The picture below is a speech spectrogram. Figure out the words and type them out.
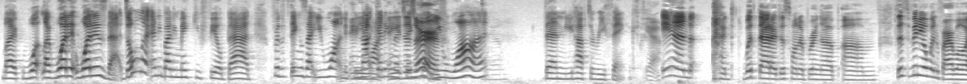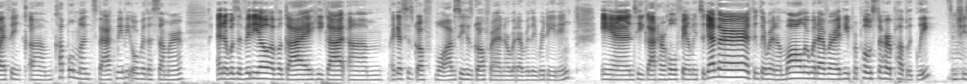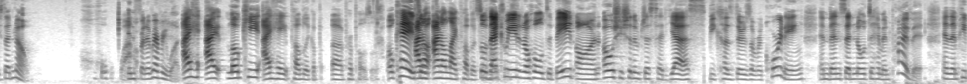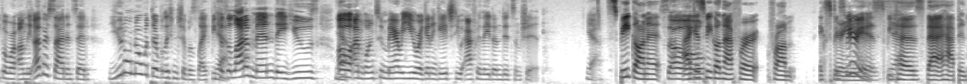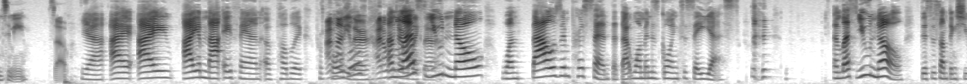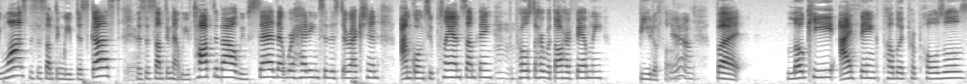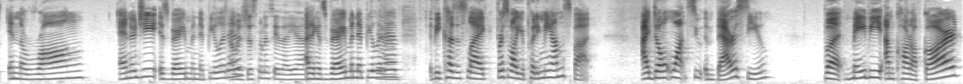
Like what like what it what is that? Don't let anybody make you feel bad for the things that you want. And if And you're you not want- getting the things that you want, then you have to rethink. Yeah. And I, with that, I just want to bring up um, this video went viral. I think a um, couple months back, maybe over the summer, and it was a video of a guy. He got, um, I guess his girl, well, obviously his girlfriend or whatever they were dating, and he got her whole family together. I think they were in a mall or whatever, and he proposed to her publicly, and she said no Oh, wow. in front of everyone. I I low key I hate public uh, proposals. okay, so I don't I don't like public. So that created a whole debate on, oh, she should have just said yes because there's a recording and then said no to him in private. And then people were on the other side and said, you don't know what their relationship was like because Yeah. a lot of men they use, Yeah. oh, I'm going to marry you or get engaged to you after they done did some shit. yeah. Speak on it. So- I can speak on that for from experience, Experience, because that happened to me. So Yeah, I I I am not a fan of public proposals I'm not either. I don't think I would unless like you know one thousand percent that that woman is going to say yes. unless you know this is something she wants, this is something we've discussed, this is something that we've talked about, we've said that we're heading to this direction. I'm going to plan something, mm-hmm. propose to her with all her family. Beautiful. Yeah. But low key, I think public proposals in the wrong energy is very manipulative. I was just going to say that, yeah. I think it's very manipulative because it's like, first of all, you're putting me on the spot. I don't want to embarrass you, but maybe I'm caught off guard.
